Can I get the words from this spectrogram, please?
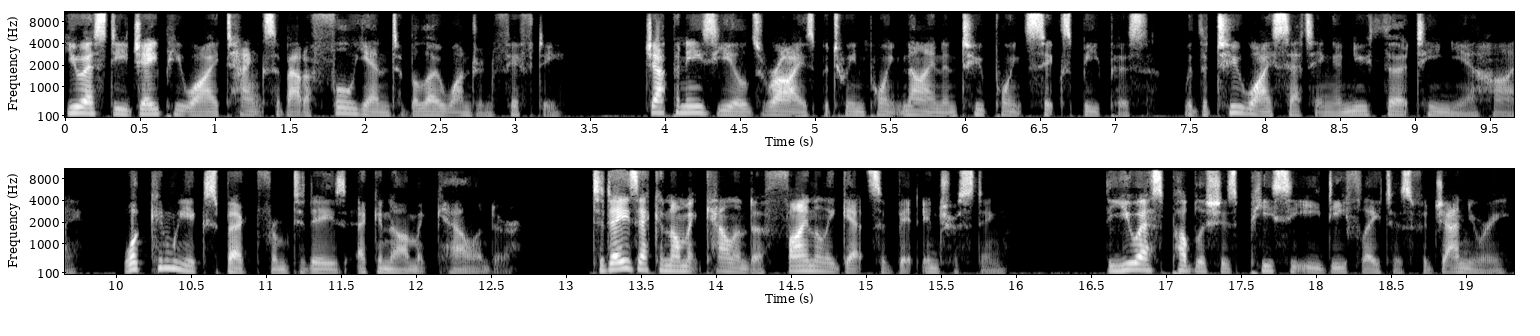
USD JPY tanks about a full yen to below 150. Japanese yields rise between 0.9 and 2.6 BPS, with the 2Y setting a new 13 year high. What can we expect from today's economic calendar? Today's economic calendar finally gets a bit interesting. The US publishes PCE deflators for January.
